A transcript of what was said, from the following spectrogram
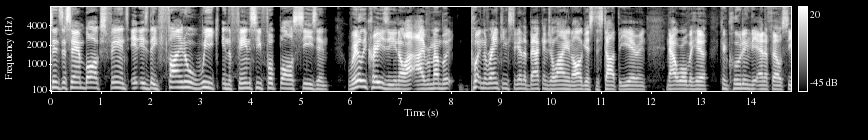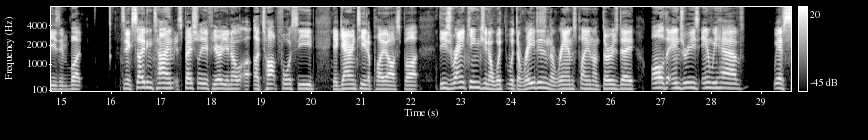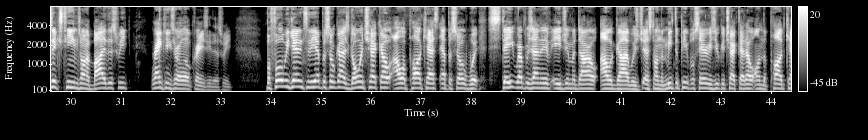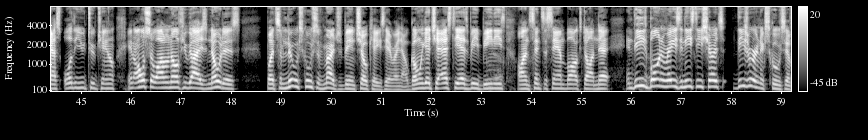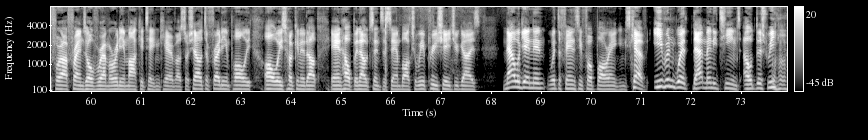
Since the Sandbox fans, it is the final week in the fantasy football season. Really crazy. You know, I, I remember putting the rankings together back in July and August to start the year, and now we're over here concluding the NFL season. But it's an exciting time, especially if you're, you know, a, a top four seed. You're guaranteed a playoff spot. These rankings, you know, with with the Raiders and the Rams playing on Thursday, all the injuries, and we have we have six teams on a bye this week. Rankings are a little crazy this week. Before we get into the episode, guys, go and check out our podcast episode with State Representative Adrian Madaro. Our guy was just on the Meet the People series. You can check that out on the podcast or the YouTube channel. And also, I don't know if you guys noticed, but some new exclusive merch is being showcased here right now. Go and get your STSB beanies on sincethesandbox.net. And these born and raised in these East shirts, these were an exclusive for our friends over at Meridian Market taking care of us. So shout out to Freddie and Paulie, always hooking it up and helping out since the sandbox. So we appreciate you guys. Now we're getting in with the fantasy football rankings. Kev, even with that many teams out this week, Mm-hmm.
